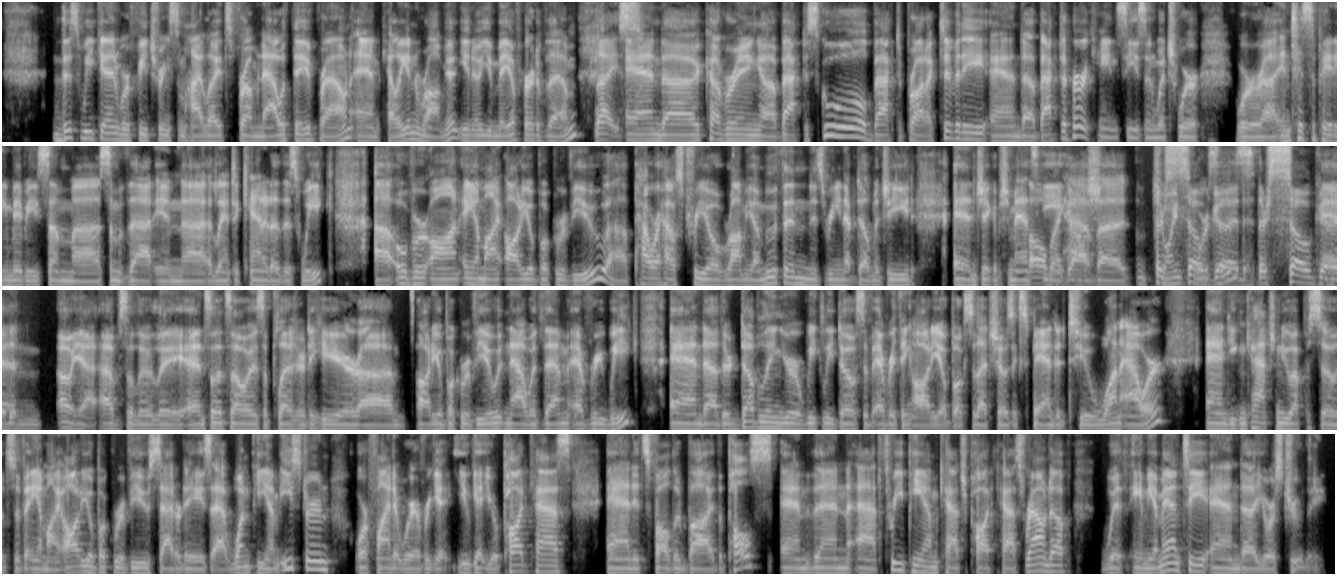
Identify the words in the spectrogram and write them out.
This weekend we're featuring some highlights from Now with Dave Brown and Kelly and Ramya. You know, you may have heard of them. Nice. And uh, covering uh, back to school, back to productivity, and uh, back to hurricane season, which we're we're uh, anticipating maybe some uh, some of that in uh, Atlantic Canada this week. over on AMI Audiobook Review, powerhouse trio Ramya Amuthan, Nisreen Abdelmajid, and Jacob Shemansky oh my gosh. have They're joined so forces. good. They're so good. And, oh yeah, absolutely. And so it's always a pleasure to hear um, audiobook review now with them every week. And uh, they're doubling your weekly dose of everything audiobook. So that show's expanded to one hour. And you can catch new episodes of AMI Audiobook Review Saturdays at 1 p.m. Eastern or find it wherever you get your podcasts. And it's followed by The Pulse. And then at 3 p.m., catch Podcast Roundup with Amy Amantea and uh, yours truly.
